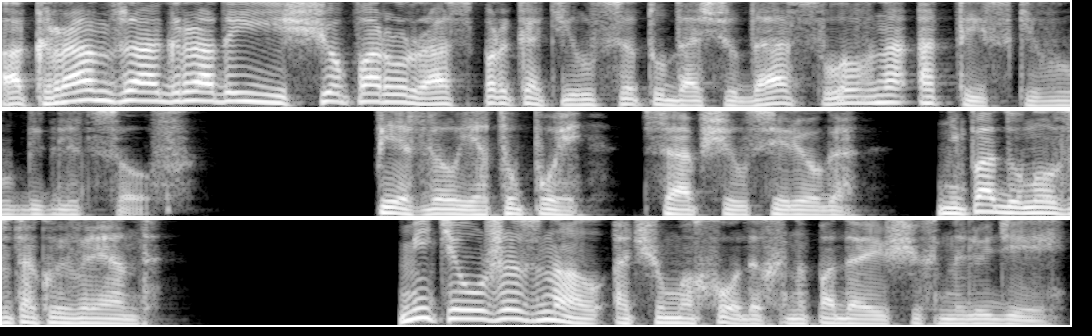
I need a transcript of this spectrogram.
А кран за оградой еще пару раз прокатился туда-сюда, словно отыскивал беглецов. «Пездал я тупой», — сообщил Серега. «Не подумал за такой вариант». Митя уже знал о чумоходах, нападающих на людей,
